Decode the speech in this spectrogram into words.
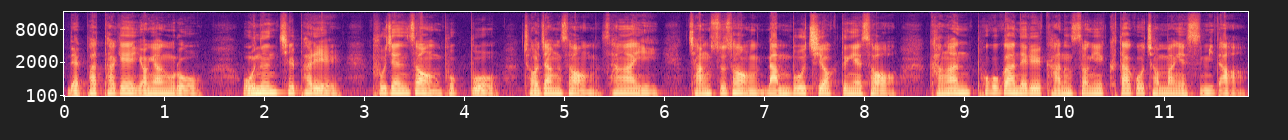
네파탁의 영향으로 오는 7, 8일 푸젠성 북부, 저장성, 상하이, 장수성 남부 지역 등에서 강한 폭우가 내릴 가능성이 크다고 전망했습니다.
